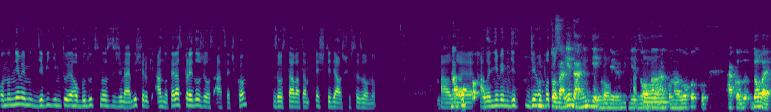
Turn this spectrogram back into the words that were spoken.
ono neviem, kde vidím tu jeho budúcnosť, že najbližšie roky, áno, teraz predlžil s ACčkom, zostáva tam ešte ďalšiu sezónu. Ale, ale neviem, kde, kde ho potom... To sa nedá nikde ako, inde vidieť ako... Zlatan ako na dôchodku. Ako, dobre,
